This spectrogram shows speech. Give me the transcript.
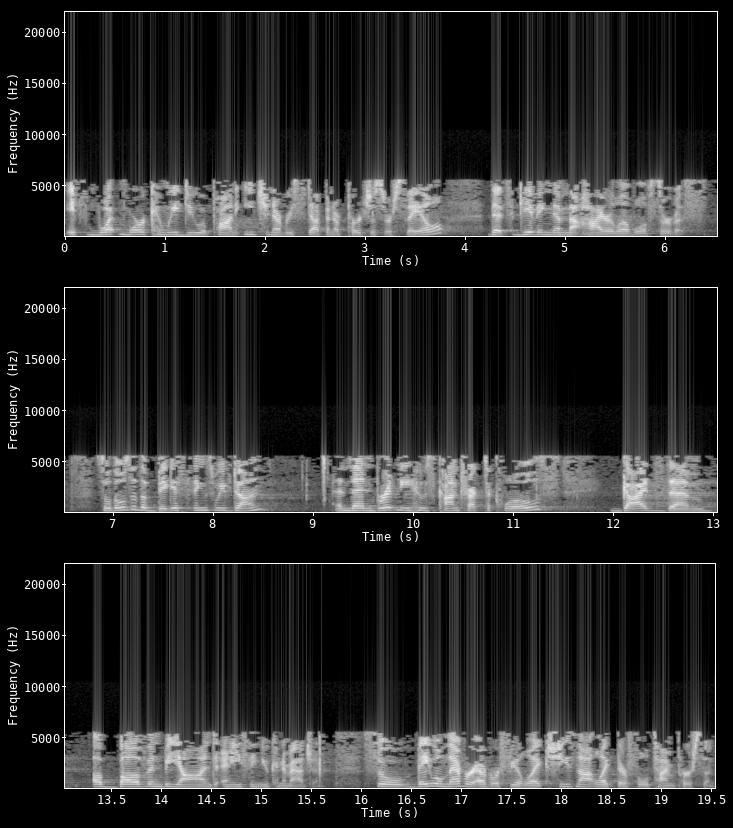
it's what more can we do upon each and every step in a purchase or sale that's giving them that higher level of service. So those are the biggest things we've done. And then Brittany, who's contract to close, guides them above and beyond anything you can imagine. So they will never ever feel like she's not like their full-time person.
